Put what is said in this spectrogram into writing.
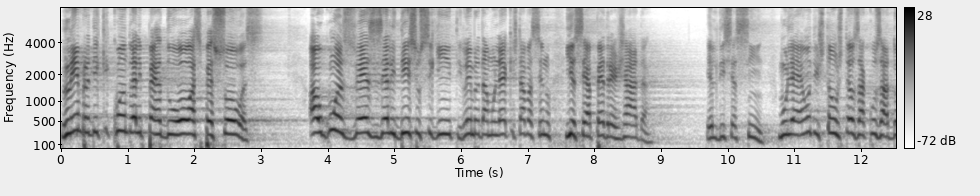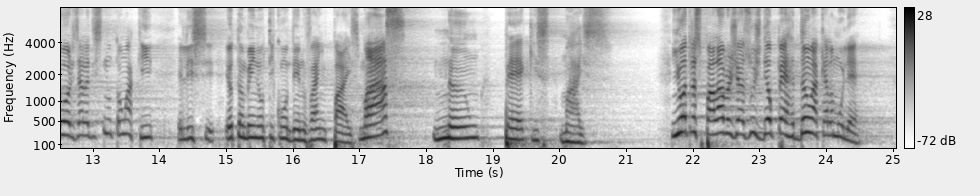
Lembra de que quando ele perdoou as pessoas, algumas vezes ele disse o seguinte: lembra da mulher que estava sendo, ia ser apedrejada? Ele disse assim: mulher, onde estão os teus acusadores? Ela disse: não estão aqui. Ele disse: eu também não te condeno, vá em paz, mas não peques mais. Em outras palavras, Jesus deu perdão àquela mulher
